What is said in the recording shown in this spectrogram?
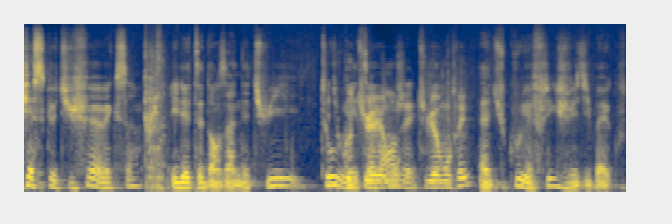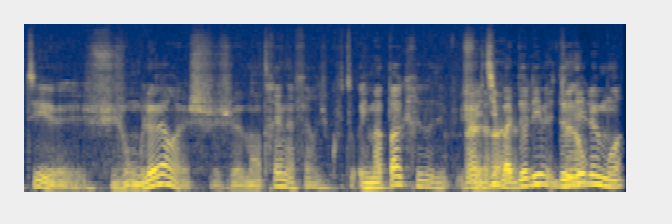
Qu'est-ce que tu fais avec ça? Il était dans un étui, tout, Du coup, il tu était lui, as, rangé. tu lui as montré? Et du coup, les flics, je lui ai dit Bah écoutez, euh, je suis jongleur, je, je m'entraîne à faire du couteau. Il m'a pas cru au début. Je lui ai dit ouais, Bah donnez- étonnant. donnez-le moi.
